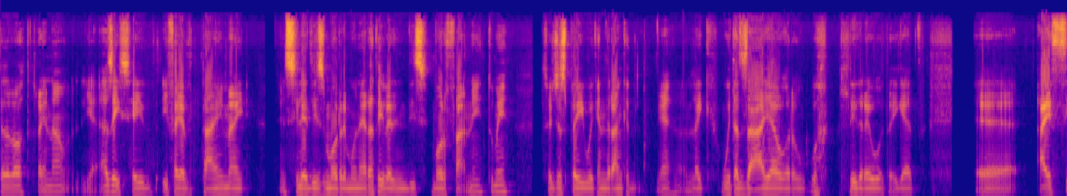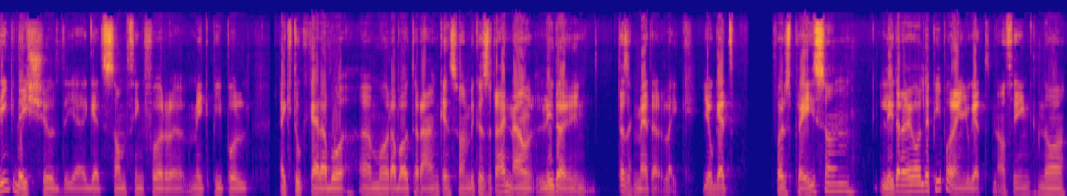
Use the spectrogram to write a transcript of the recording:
a lot right now. Yeah, as I said, if I have time, I it is more remunerative and it's more funny to me. So I just play weekend ranked, yeah, like with Asaya or literally what I get. Uh, I think they should, yeah, get something for uh, make people like to care about uh, more about rank and so on. Because right now, literally, doesn't matter. Like you get first place on literally all the people, and you get nothing. No,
